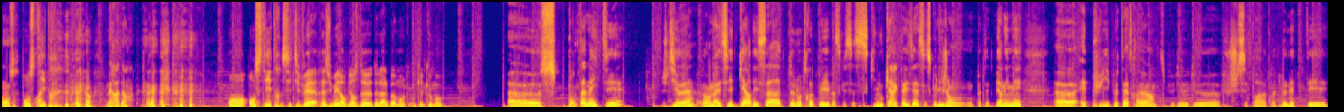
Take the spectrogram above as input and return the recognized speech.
11. 11 Ouais. titres. On est radin. En 11 titres, si tu devais résumer l'ambiance de, de l'album en, en quelques mots. Euh, spontanéité, je dirais. On a essayé de garder ça de notre EP parce que c'est ce qui nous caractérisait, c'est ce que les gens ont, ont peut-être bien aimé. Euh, et puis peut-être euh, un petit peu de, de, je sais pas quoi, de l'honnêteté,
